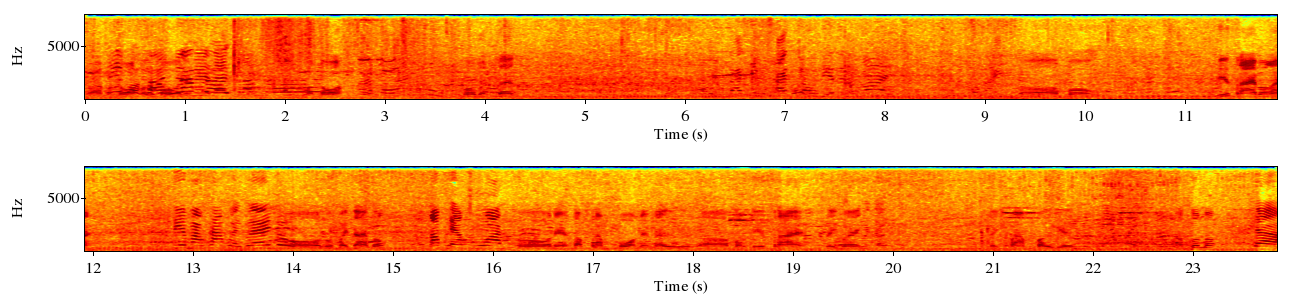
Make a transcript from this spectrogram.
và mà nó còn bộ này mà nó bộ mình tên តែខែចូលទៀតហើយ có bông tia trái bông à វាមកខាងវែងវែងលោក ô luôn mấy trái bông 15000 ô nè đập năm con này នៅបងទាស្រែស្រីវែងនៅក្បាលអំពៅយើងអរគុណបងចា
